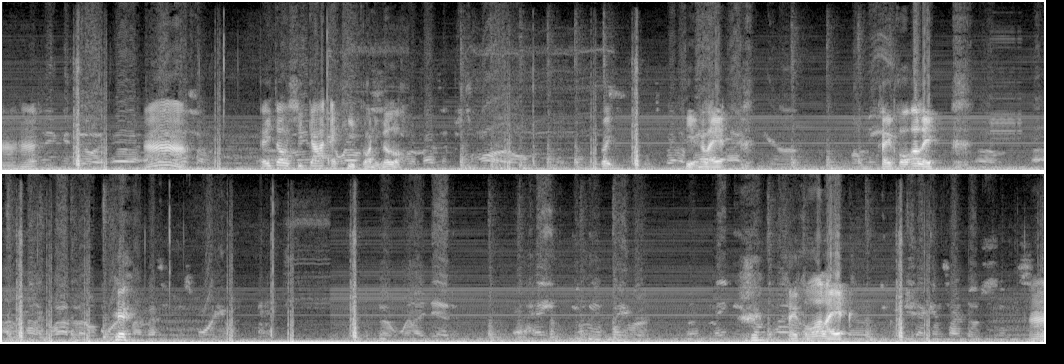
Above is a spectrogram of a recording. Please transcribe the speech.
อ่าฮะ I think you can do it. Uh, Ah. listen, ไอ้เจ้าชิก้าแอคทีฟก่อนอีกแล้วเหรอ เฮ้ย เสียงอะไรอะใครเคาะอะไร ใครเคาะอะไรอะ uh, you can check inside those suits. อ่า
